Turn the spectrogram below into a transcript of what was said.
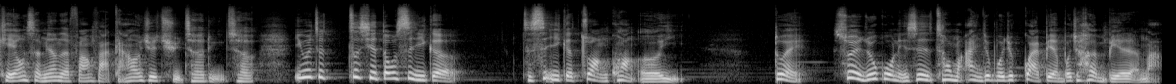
可以用什么样的方法赶快去取车领车？因为这这些都是一个，只是一个状况而已。对，所以如果你是充满爱，你就不会去怪别人，不会去恨别人嘛。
